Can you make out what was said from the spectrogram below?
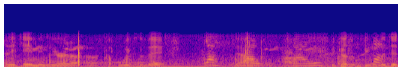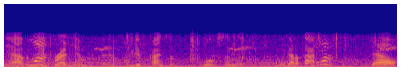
And he came in here at a, a couple weeks of age. Now, uh, because of the people that did have him, they bred him two different kinds of wolves, and, they, and we got Apache. Now,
